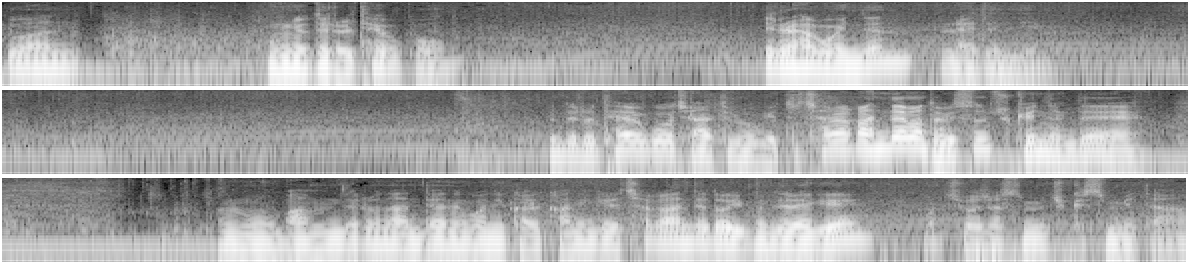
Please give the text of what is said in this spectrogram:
또한 동료들을 태우고 일을 하고 있는 레드님. 분들을 태우고 잘 들어오겠죠. 차가 한 대만 더 있으면 좋겠는데 뭐 마음대로는 안 되는 거니까 가는 길에 차가 한 대 더 이분들에게 뭐 주어졌으면 좋겠습니다.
